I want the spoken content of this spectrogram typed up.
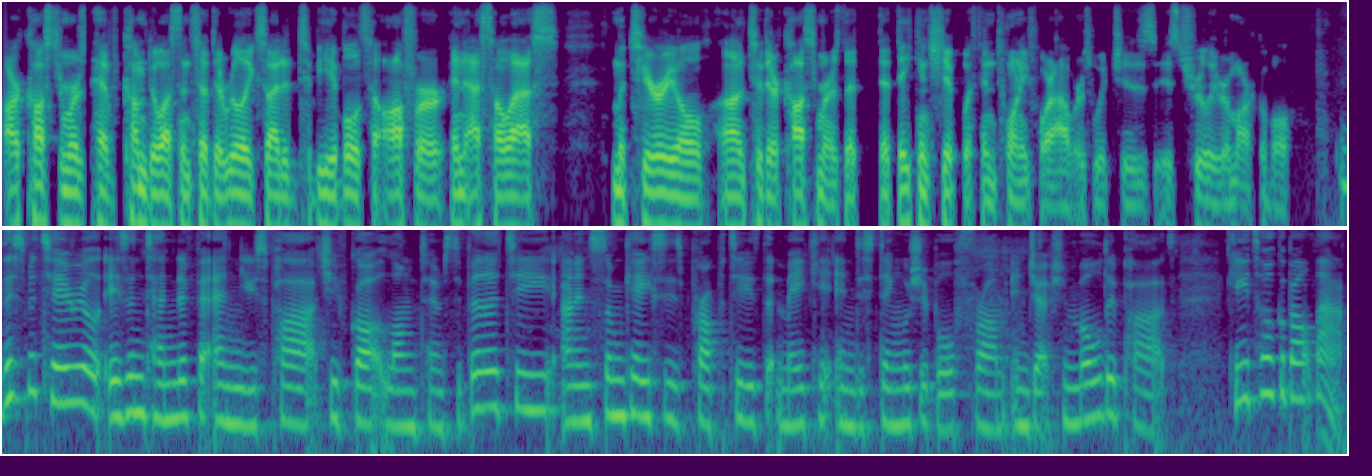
Our customers have come to us and said they're really excited to be able to offer an SLS material uh, to their customers that, that they can ship within 24 hours, which is, is truly remarkable. This material is intended for end use parts. You've got long term stability and, in some cases, properties that make it indistinguishable from injection molded parts. Can you talk about that?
